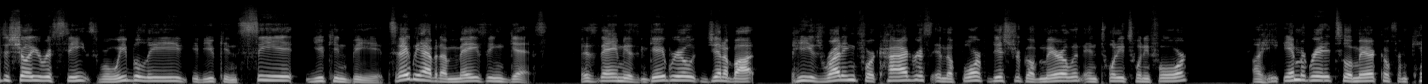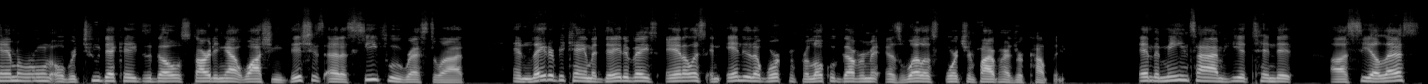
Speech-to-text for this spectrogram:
to Show Your Receipts, where we believe if you can see it, you can be it. Today we have an amazing guest. His name is Gabriel Njinimbot. He's running for Congress in the 4th District of Maryland in 2024. Uh, he immigrated to America from Cameroon over two decades ago, starting out washing dishes at a seafood restaurant, and later became a database analyst and ended up working for local government as well as Fortune 500 companies. In the meantime, he attended uh, CLS,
